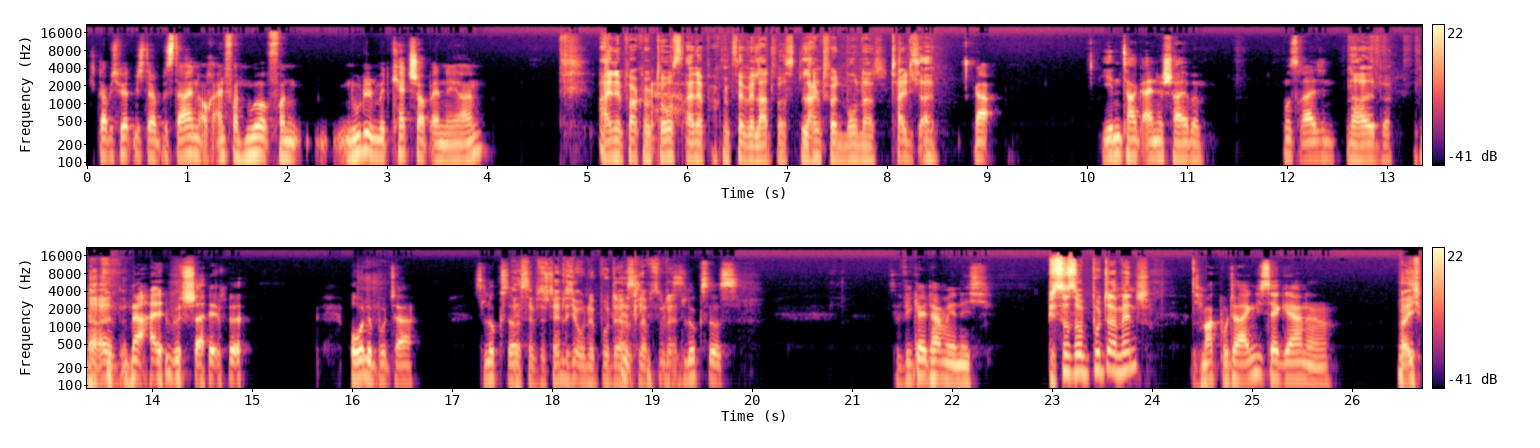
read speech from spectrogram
ich glaube, ich werde mich da bis dahin auch einfach nur von Nudeln mit Ketchup ernähren. Eine Packung Toast, eine Packung Zervelatwurst. Langt für einen Monat. Teil dich ein. Ja. Jeden Tag eine Scheibe. Muss reichen. Eine halbe. Eine halbe. Eine halbe Scheibe. Ohne Butter. Das ist Das ist Luxus. selbstverständlich ohne Butter. Was glaubst du Das ist denn? Luxus. So viel Geld haben wir nicht. Bist du so ein Buttermensch? Ich mag Butter eigentlich sehr gerne. Weil ich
